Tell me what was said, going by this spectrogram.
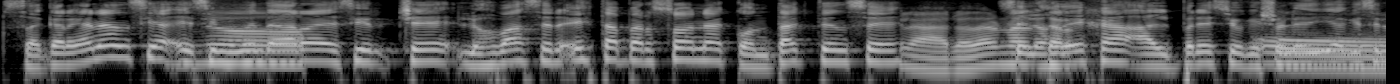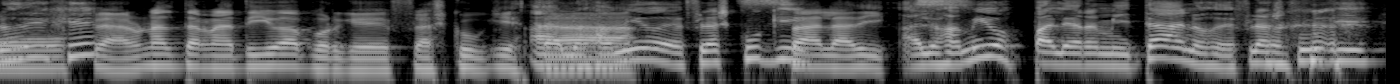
sacar ganancia. Es simplemente agarrar y decir, che, los va a hacer esta persona, contáctense. Claro, dar una se los deja al precio que yo le diga que se los Oh, deje. Claro, una alternativa porque Flash Cookie está. A los amigos de Flash Cookie, saladix. a los amigos palermitanos de Flash Cookie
